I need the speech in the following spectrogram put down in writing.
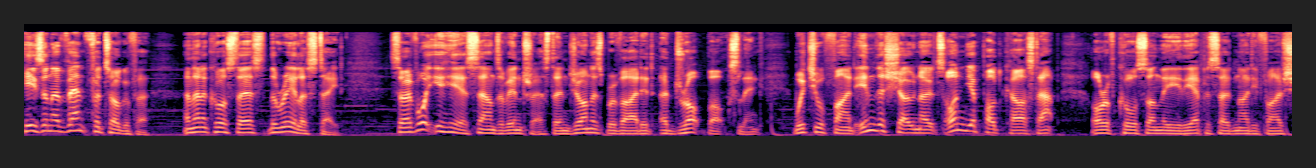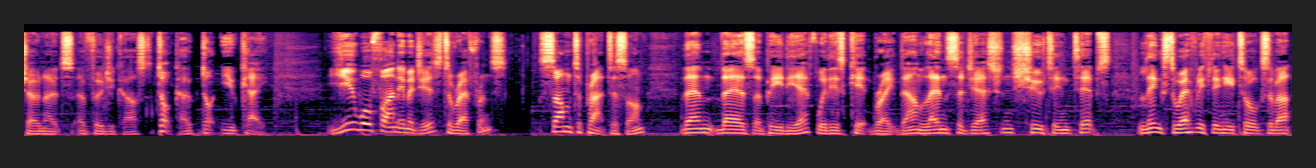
He's an event photographer. And then, of course, there's the real estate. So, if what you hear sounds of interest, then Jon has provided a Dropbox link, which you'll find in the show notes on your podcast app, or of course on the, the episode 95 show notes of fujicast.co.uk. You will find images to reference, some to practice on. Then there's a PDF with his kit breakdown, lens suggestions, shooting tips, links to everything he talks about,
